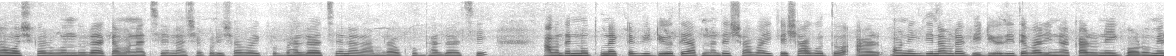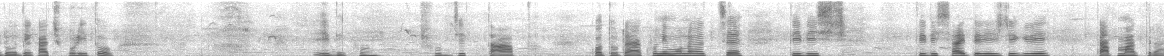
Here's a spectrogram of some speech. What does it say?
নমস্কার বন্ধুরা, কেমন আছেন? আশা করি সবাই খুব ভালো আছেন আর আমরাও খুব ভালো আছি। আমাদের নতুন একটা ভিডিওতে আপনাদের সবাইকে স্বাগত। আর অনেক দিন আমরা ভিডিও দিতে পারি না, কারণ এই গরমে রোদে কাজ করি তো। এই দেখুন, সূর্যের তাপ কতটা। এখনই মনে হচ্ছে তিরিশ তিরিশ সাঁত্রিশ ডিগ্রি তাপমাত্রা।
